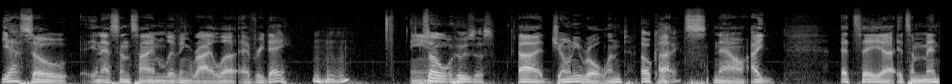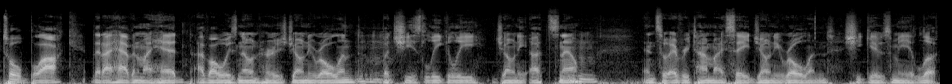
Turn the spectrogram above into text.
yeah. So, in essence, I'm living Ryla every day. Mm-hmm. And, So who's this? Uh, Joni Roland. Okay. Utz. Now, I it's a uh, it's a mental block that I have in my head. I've always known her as Joni Roland, Mhm. but she's legally Joni Utz now. Mhm. And so every time I say Joni Roland, she gives me a look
